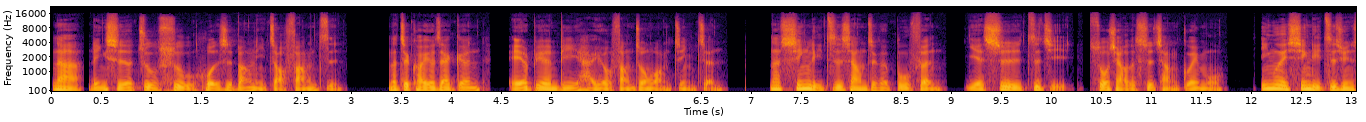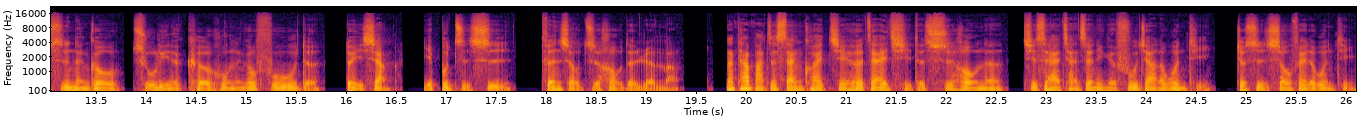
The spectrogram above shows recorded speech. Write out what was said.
那临时的住宿或者是帮你找房子，那这块又在跟 Airbnb 还有房仲网竞争。那心理咨商这个部分也是自己缩小了市场规模，因为心理咨询师能够处理的客户、能够服务的对象也不只是分手之后的人嘛。那他把这三块结合在一起的时候呢，其实还产生了一个附加的问题，就是收费的问题，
